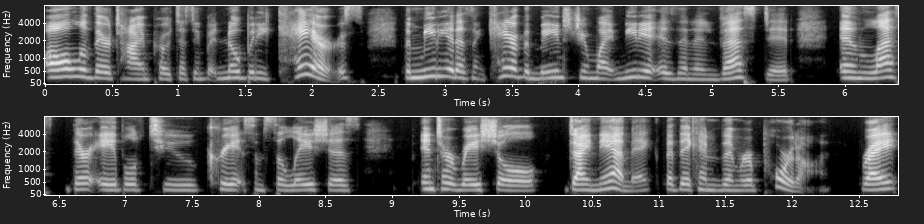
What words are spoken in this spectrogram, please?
all of their time protesting, but nobody cares. The media doesn't care. The mainstream white media isn't invested unless they're able to create some salacious interracial dynamic that they can then report on, right?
